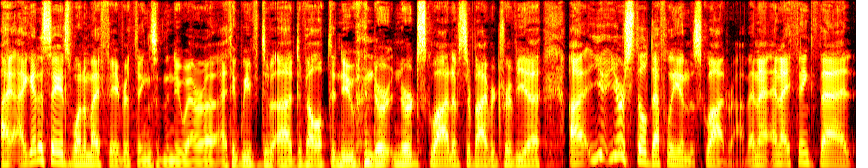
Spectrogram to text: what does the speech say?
I, I got to say, it's one of my favorite things of the new era. I think we've de- uh, developed a new nerd, nerd, squad of Survivor trivia. Uh, you, are still definitely in the squad, Rob, and I, and I think that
